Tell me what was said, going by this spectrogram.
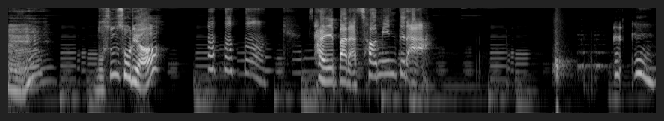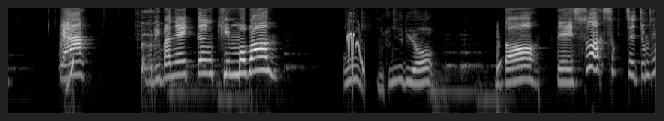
에? 무슨 소리야? 잘 봐라 서민들아. 야, 우리 반 1등 김모범. 어, 무슨 일이야? 너 내 수학 숙제 좀 해.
